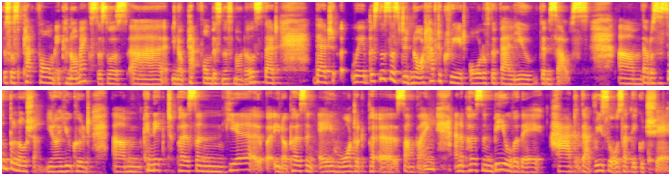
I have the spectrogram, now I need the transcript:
this was platform economics. This was uh, you know platform business models that that where businesses did not have to create all of the value themselves. Um, that was a simple notion. You know, you could um, connect person here, you know, person A who wanted uh, something, and a person B over there had that resource that they could share.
